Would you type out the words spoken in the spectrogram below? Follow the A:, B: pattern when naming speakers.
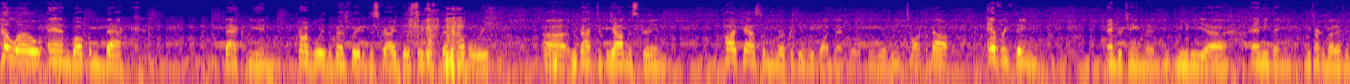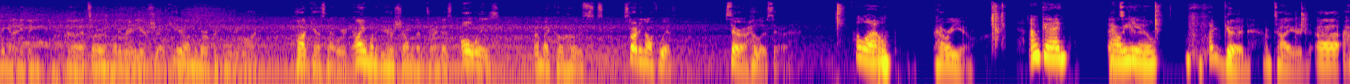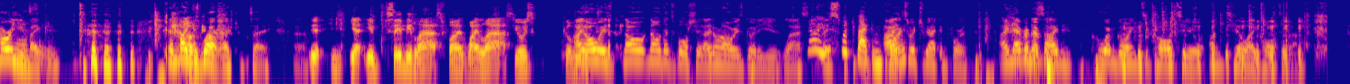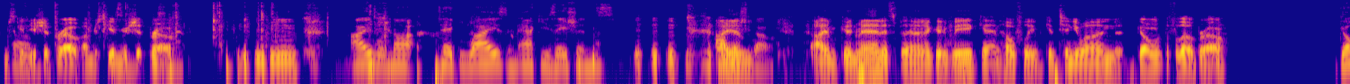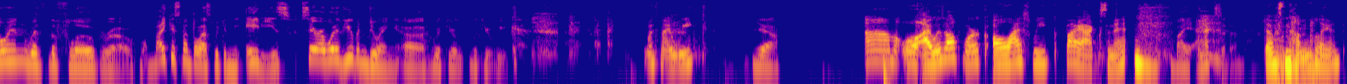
A: Hello and welcome back. Back being probably the best way to describe this since it's been a couple weeks. Uh, back to Beyond the Screen, podcast on the Mercury Blog Network, where we talk about everything entertainment, media, anything. We talk about everything and anything. Uh, it's our own little radio show here on the Mercury Blog Podcast Network. I am one of your hosts, Sean, and I'm joined as always by my co-hosts. Starting off with Sarah. Hello, Sarah.
B: Hello.
A: How are you?
B: I'm good. How are
A: good.
B: you?
A: I'm good. I'm tired. Uh, how are you, Mike? and Mike
C: I'm
A: as well, I should say. Uh,
C: Yeah, yeah, you say me last. Why? Why last? You always go.
A: I always no, no, that's bullshit. I don't always go to you last.
B: No, you
A: I,
B: switch back and forth.
A: I switch back and forth. I never
C: Remember-
A: decide who I'm going to call to until I call to them.
C: I'm just giving
A: um,
C: you shit, bro. I'm just giving you shit, bro.
A: I will not take lies and accusations on
C: I am. I am good, man. It's been a good week, and hopefully we continue on going with the flow, bro.
A: Going with the flow, bro. Well, Mike has spent the last week in the '80s. Sarah, what have you been doing uh, with your with your week?
B: With my week.
A: Yeah.
B: Um, well, I was off work all last week by accident.
A: by accident.
B: that was not
C: Ooh.
B: planned.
